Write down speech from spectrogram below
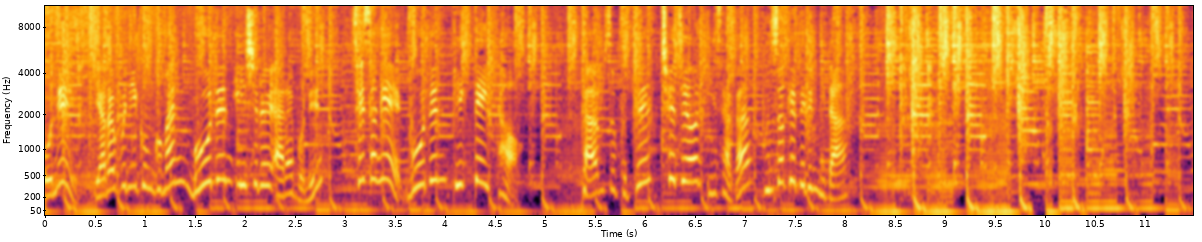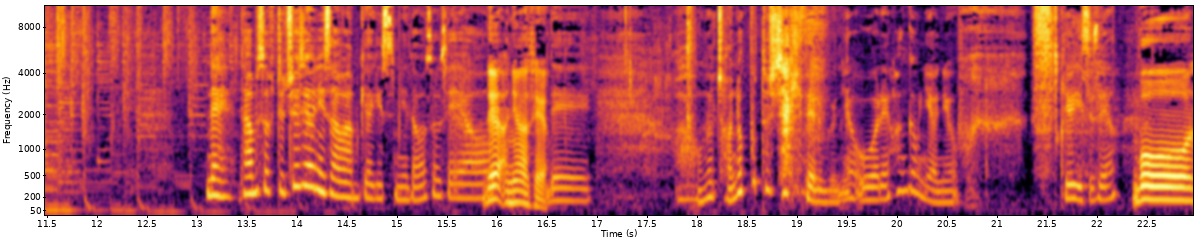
오늘 여러분이 궁금한 모든 이슈를 알아보는 세상의 모든 빅데이터. 다음 소프트 최재원 이사가 분석해 드립니다. 네, 다음 소프트 최재원 이사와 함께하겠습니다. 어서 오세요. 네, 안녕하세요. 네, 아, 오늘 저녁부터 시작이 되는군요. 5월의 황금 연휴. 계획 있으세요? 뭐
